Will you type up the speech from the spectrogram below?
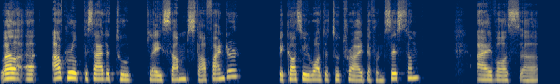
Well, uh, our group decided to play some Starfinder because we wanted to try a different system. I was uh,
